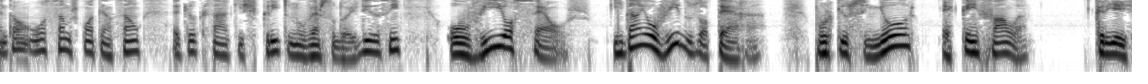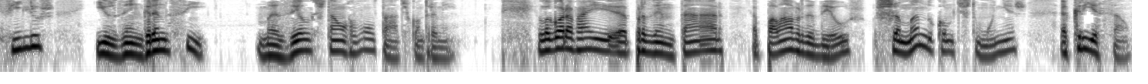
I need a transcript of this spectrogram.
Então, ouçamos com atenção aquilo que está aqui escrito no verso 2. Diz assim, Ouvi, ó céus, e dai ouvidos, ó terra, porque o Senhor é quem fala. Criei filhos e os engrandeci, mas eles estão revoltados contra mim. Ele agora vai apresentar a palavra de Deus, chamando como testemunhas a criação.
